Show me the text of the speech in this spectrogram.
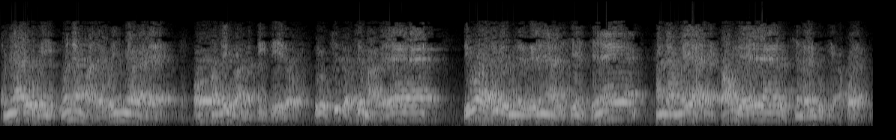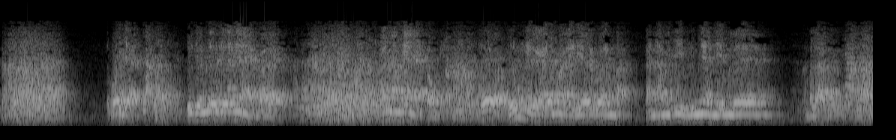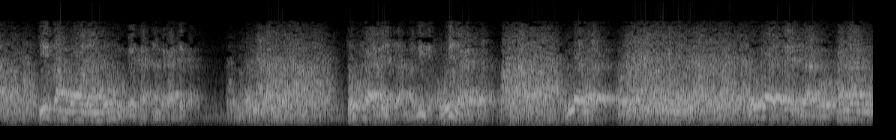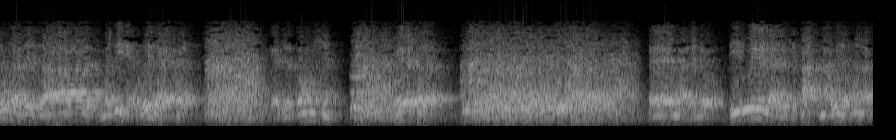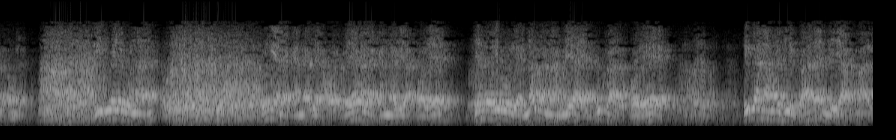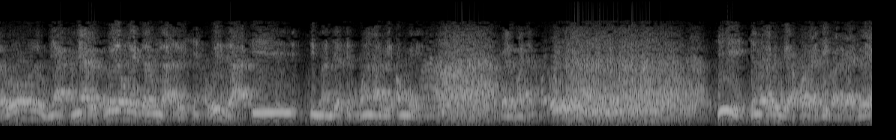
ခခင်ဗျားတို့ဝိဝန်းထဲမှာလည်းဘုန်းကြီးများကလည်းဩနိဗ္ဗာန်မသိသေးတော့သူတို့ဖြစ်တော့ဖြစ်မှာပဲဒီဘဝဒီလိုနေကြရင်ရလို့ရှင်းဖြင့် ခန္ဓာမရရင်ကောင်းတယ်လို့ရှင်သာရိပုတ္တရာဟောလိုက်သဘောကျသူတမျိုးတည်းနဲ့ပါလေခန္ဓာမရရင်ကောင်းတယ်ဆိုတော့ဒုနေတဲ့ဓမ္မတွေတရားတော်လုံးမှာခန္ဓာမရှိဘူးမြဲနေမလဲမလားဘူးဒီသံဃာရံဘုံကိုကဲခါသံဃာတက်ကဒုက္ခသစ္စာမသိတဲ့အဝိဇ္ဇာကထွက် ဘုရားကဒုက္ခသစ္စာကိုခန္ဓာကိုဒုက္ခသစ္စာလို့မသိတဲ့အဝိဇ္ဇာကထွက်တယ်ဒါကြောင့်ကောင်းရှင်းဘယ်ကထွက်လဲအဲမှာလည်းတော့ဒီတွေးလာလို့ချင်းဟာငါအဝိဇ္ဇာဝင်လာပြီအောင်ရဒီတွေးလေးဝင်လာရင်ဘုန်းကြီးကခန္ဓာပြဟောတယ်ဘယ်ဟာကခန္ဓာပြဟောတယ်ရှင်တော်ရိပုတ္တရာနောက်ကန္နာမရရင် ဒုက္ခလို့ဟောတယ်ဒီကန္နာမရှိဘာနဲ့နေရမှာတော့လို့များခမည်းတော်ကိုယ်လုံးလေးတစ်လုံးလာလို့ချင်းအဝိဇ္ဇာဤစီမံချက်ဖြင့်ဝင်လာပြီအောင်မေးဘယ်လိုမှကြကြည့်ရှင်တော်ရိပုတ္တရာဟောတာကြည့်ပါတကားတွေ့ရ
